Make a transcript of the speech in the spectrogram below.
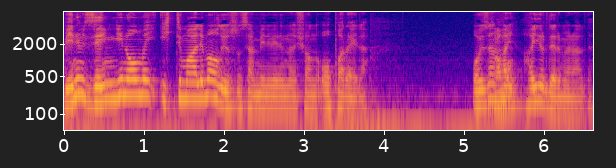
benim zengin olma ihtimalimi alıyorsun sen benim elimden şu anda o parayla. O yüzden Tamam. hay- hayır derim herhalde.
